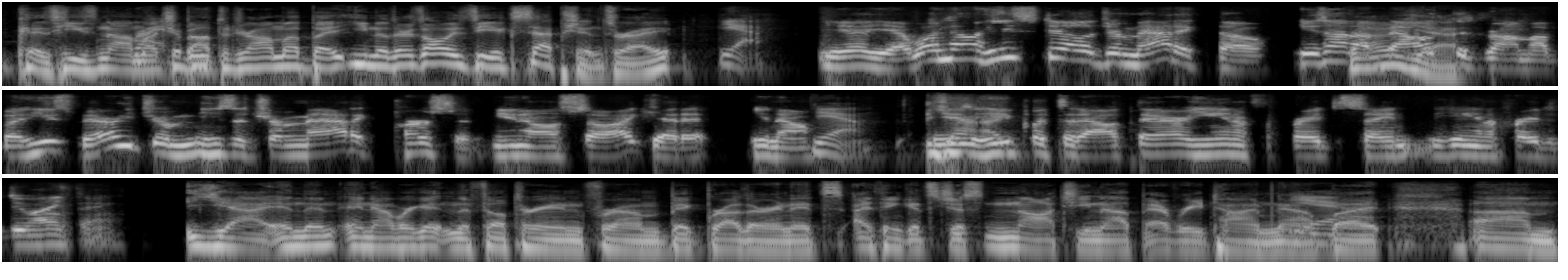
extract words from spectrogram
because he's not much about the drama, but you know, there's always the exceptions, right? Yeah. yeah, yeah. Well, no, he's still dramatic though. He's not Oh, about yeah. the drama, but he's very dram- he's a dramatic person, you know. So I get it, you know. Yeah. He, Yeah, I- he puts it out there. He ain't afraid to say. He ain't afraid to do anything. Yeah, and then and now we're getting the filter in from Big Brother, and it's I think it's just notching up every time now. Yeah. But um,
